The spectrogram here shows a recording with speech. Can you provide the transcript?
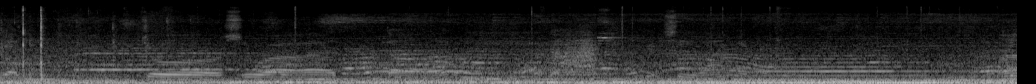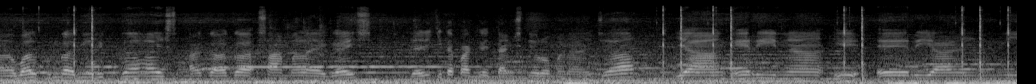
Ya gini Joshua walaupun nggak mirip guys agak-agak sama lah ya guys. Jadi kita pakai Times New Roman aja. Yang Erina Eriani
